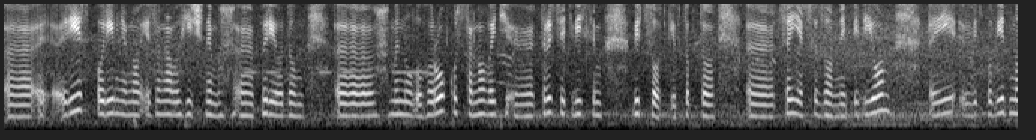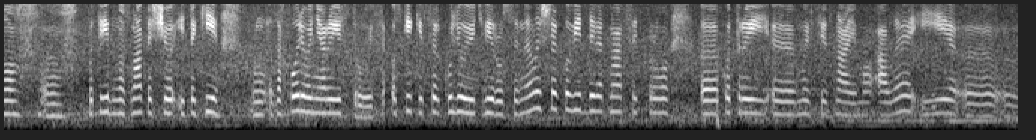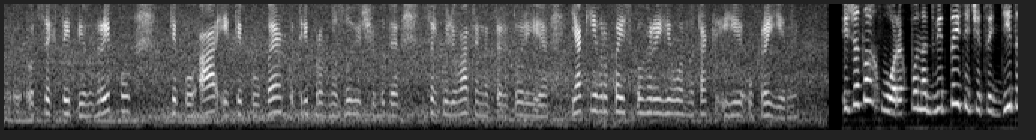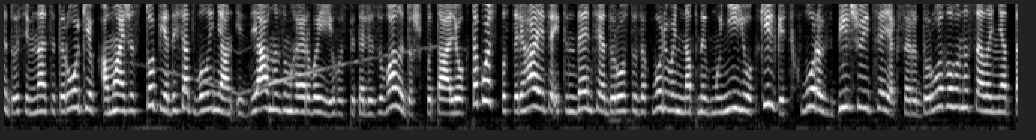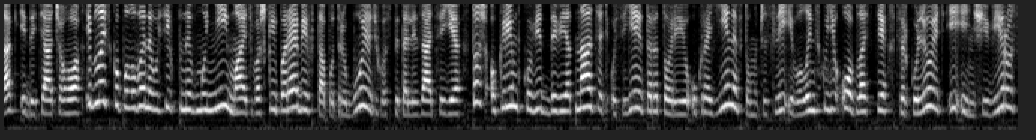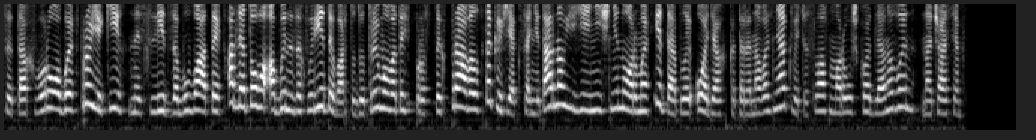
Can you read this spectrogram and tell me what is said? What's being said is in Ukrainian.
Е, Ріст порівняно із аналогічним е, періодом е, минулого року становить е, 38%. Тобто е, це є сезонний підйом, і відповідно е, потрібно знати, що і такі захворювання реєструються, оскільки циркулюють віруси не лише COVID-19, про е, котрий е, ми всі знаємо, але і е, оцих типів грипу. Типу А і типу Б, котрі прогнозують, що буде циркулювати на території як Європейського регіону, так і України. Із числа хворих понад 2 тисячі – це діти до 17 років, а майже 150 волинян із діагнозом ГРВІ госпіталізували до шпиталю. Також спостерігається і тенденція до росту захворювань на пневмонію. Кількість хворих збільшується як серед дорослого населення, так і дитячого. І близько половини усіх пневмоній мають важкий перебіг та потребують госпіталізації. Тож, окрім COVID-19, усією територією України, в тому числі і Волинської області, циркулюють і інші віруси та хвороби, про які не слід забувати. А для того, аби не захворіти, варто дотримуватись простих правил, таких як санітарно-гігієнічні норми і теплий одяг. Катерина Возняк, В'ячеслав Марушко для новин на часі.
